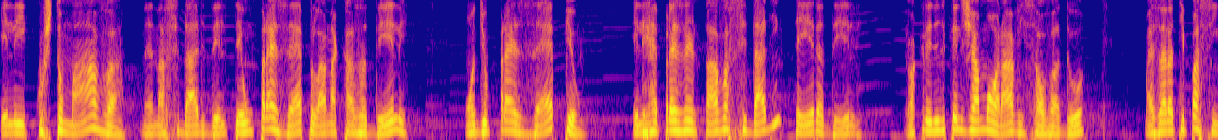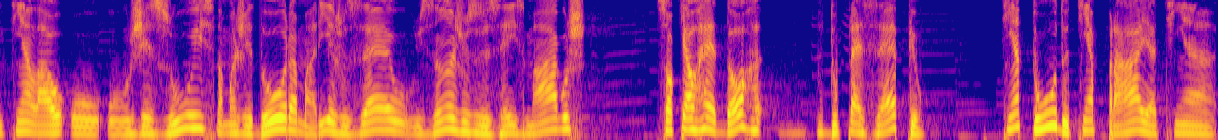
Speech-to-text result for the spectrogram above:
ele costumava, né, na cidade dele, ter um presépio lá na casa dele, onde o presépio ele representava a cidade inteira dele. Eu acredito que ele já morava em Salvador, mas era tipo assim: tinha lá o, o, o Jesus na manjedoura, Maria, José, os anjos, os reis magos. Só que ao redor do presépio tinha tudo, tinha praia, tinha,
